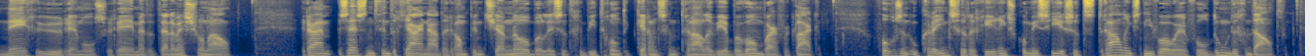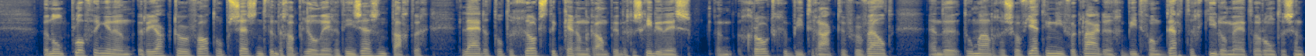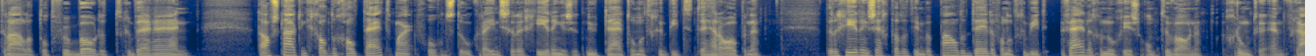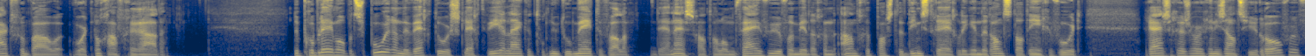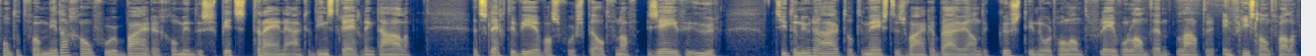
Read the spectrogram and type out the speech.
9 uur in Montserrat met het NOS-journaal. Ruim 26 jaar na de ramp in Tsjernobyl is het gebied rond de kerncentrale weer bewoonbaar verklaard. Volgens een Oekraïense regeringscommissie is het stralingsniveau er voldoende gedaald. Een ontploffing in een reactorvat op 26 april 1986 leidde tot de grootste kernramp in de geschiedenis. Een groot gebied raakte vervuild en de toenmalige Sovjet-Unie verklaarde een gebied van 30 kilometer rond de centrale tot verboden terrein. De afsluiting geldt nog altijd, maar volgens de Oekraïnse regering is het nu tijd om het gebied te heropenen. De regering zegt dat het in bepaalde delen van het gebied veilig genoeg is om te wonen. Groente- en fruit verbouwen wordt nog afgeraden. De problemen op het spoor en de weg door slecht weer lijken tot nu toe mee te vallen. De NS had al om vijf uur vanmiddag een aangepaste dienstregeling in de Randstad ingevoerd. Reizigersorganisatie Rover vond het vanmiddag al voorbarig om in de spits treinen uit de dienstregeling te halen. Het slechte weer was voorspeld vanaf 7 uur. Het ziet er nu naar uit dat de meeste zware buien aan de kust in Noord-Holland, Flevoland en later in Friesland vallen.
